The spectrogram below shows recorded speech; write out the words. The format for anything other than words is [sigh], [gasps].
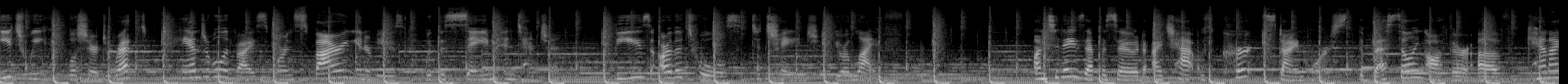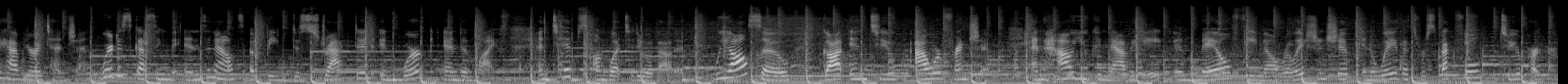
Each week, we'll share direct, tangible advice or inspiring interviews with the same intention. These are the tools to change your life. On today's episode, I chat with Curt Steinhorst, the best selling author of Can I Have Your Attention? We're discussing the ins and outs of being distracted in work and in life, and tips on what to do about it. We also got into our friendship and how you can navigate a male female relationship in a way that's respectful to your partner.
